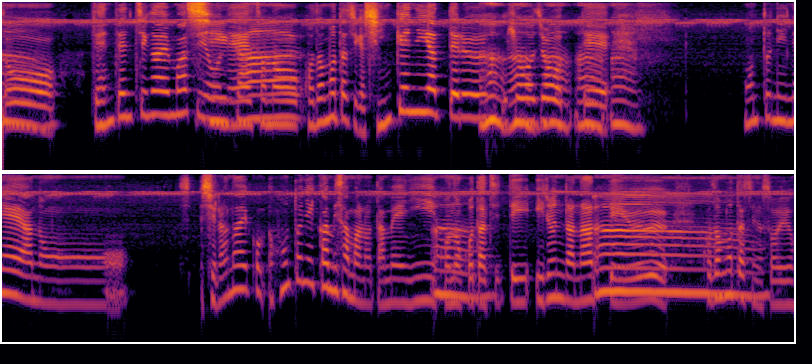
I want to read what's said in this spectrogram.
と、全然違いますよね。その子供たちが真剣にやってる表情って。本当にねあのー知らない子本当に神様のためにこの子たちっているんだなっていう子どもたちのそういう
